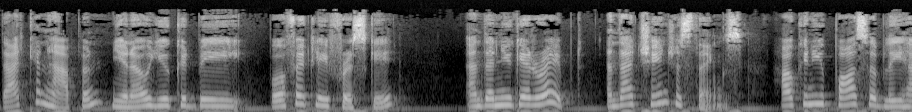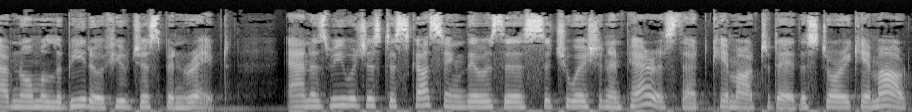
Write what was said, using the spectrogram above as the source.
That can happen. You know, you could be perfectly frisky and then you get raped, and that changes things. How can you possibly have normal libido if you've just been raped? And as we were just discussing, there was this situation in Paris that came out today. The story came out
